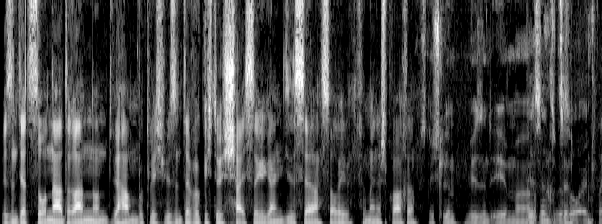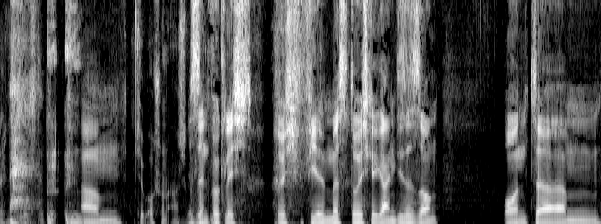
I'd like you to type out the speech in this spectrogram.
wir sind jetzt so nah dran und wir haben wirklich, wir sind ja wirklich durch Scheiße gegangen dieses Jahr. Sorry für meine Sprache. Ist nicht schlimm. Wir sind eh immer. Wir sind 18. sowieso entsprechend gelistet. Ähm, Ich habe auch schon Arsch. wir sind wirklich durch viel Mist durchgegangen diese Saison und ähm,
